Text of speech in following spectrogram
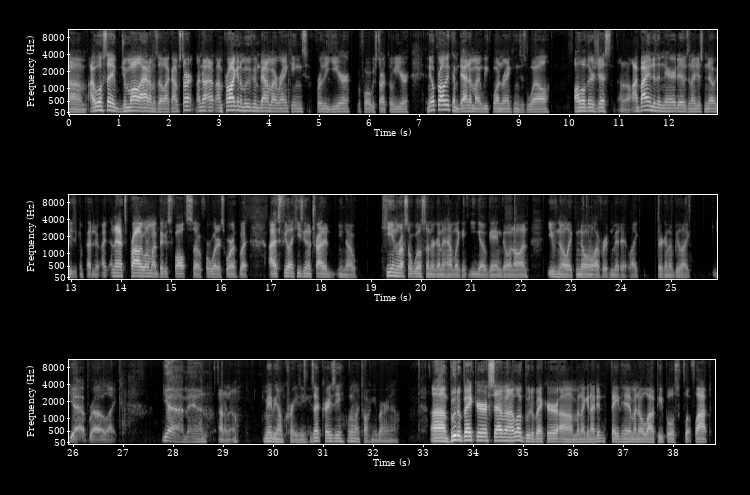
Um, I will say Jamal Adams though, like I'm starting, I'm, not, I'm probably going to move him down in my rankings for the year before we start the year, and he'll probably come down in my week one rankings as well. Although there's just, I don't know, I buy into the narratives, and I just know he's a competitive, I, and that's probably one of my biggest faults. So for what it's worth, but I just feel like he's going to try to, you know, he and Russell Wilson are going to have like an ego game going on, even though like no one will ever admit it. Like they're going to be like, yeah, bro, like, yeah, man. I don't know. Maybe I'm crazy. Is that crazy? What am I talking about right now? Uh, Budda Baker, seven. I love Budda Baker. Um, and again, I didn't fade him. I know a lot of people flip flopped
